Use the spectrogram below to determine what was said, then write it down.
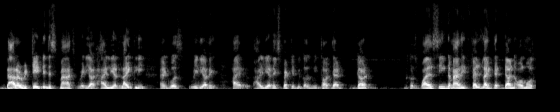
Balor retained in this match, very highly unlikely, and was really un- high, highly unexpected because we thought that Dunne, because while seeing the match, it felt like that Dunne almost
